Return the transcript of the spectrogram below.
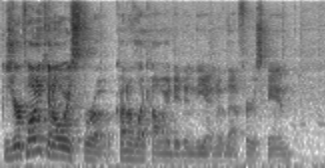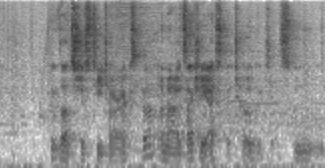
because your opponent can always throw, kind of like how I did in the end of that first game. I think that's just T-Tar Exca. Oh, no, it's actually Exca Togekiss. Ooh.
